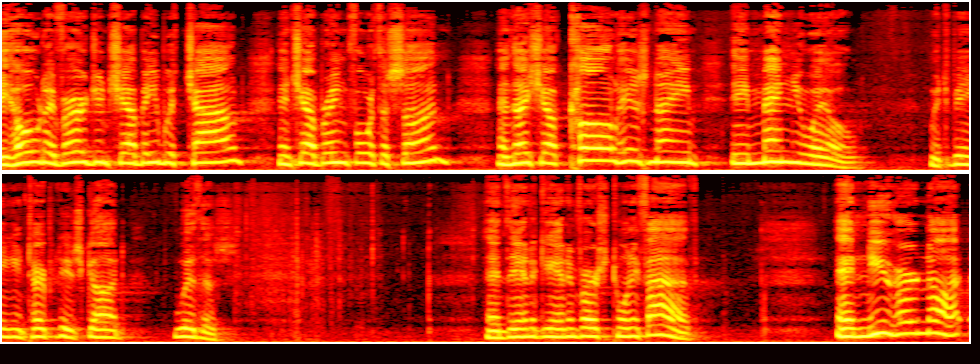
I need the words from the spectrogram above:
Behold, a virgin shall be with child, and shall bring forth a son, and they shall call his name Emmanuel, which being interpreted as God with us. And then again in verse 25, and knew her not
